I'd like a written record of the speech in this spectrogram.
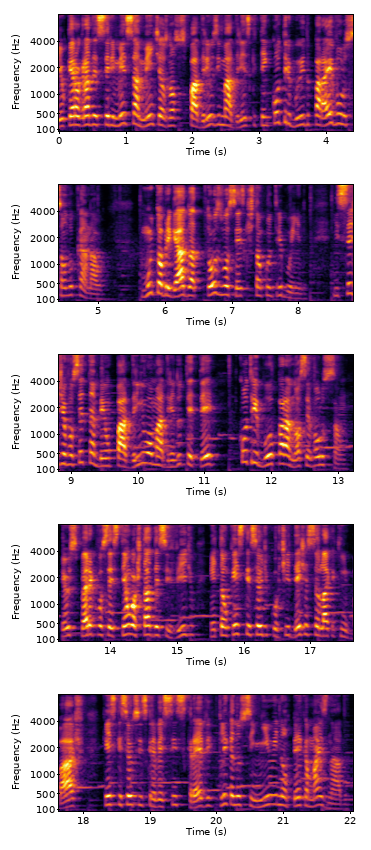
Eu quero agradecer imensamente aos nossos padrinhos e madrinhas que têm contribuído para a evolução do canal. Muito obrigado a todos vocês que estão contribuindo. E seja você também um padrinho ou madrinha do TT, contribua para a nossa evolução. Eu espero que vocês tenham gostado desse vídeo, então quem esqueceu de curtir, deixa seu like aqui embaixo, quem esqueceu de se inscrever, se inscreve, clica no sininho e não perca mais nada.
